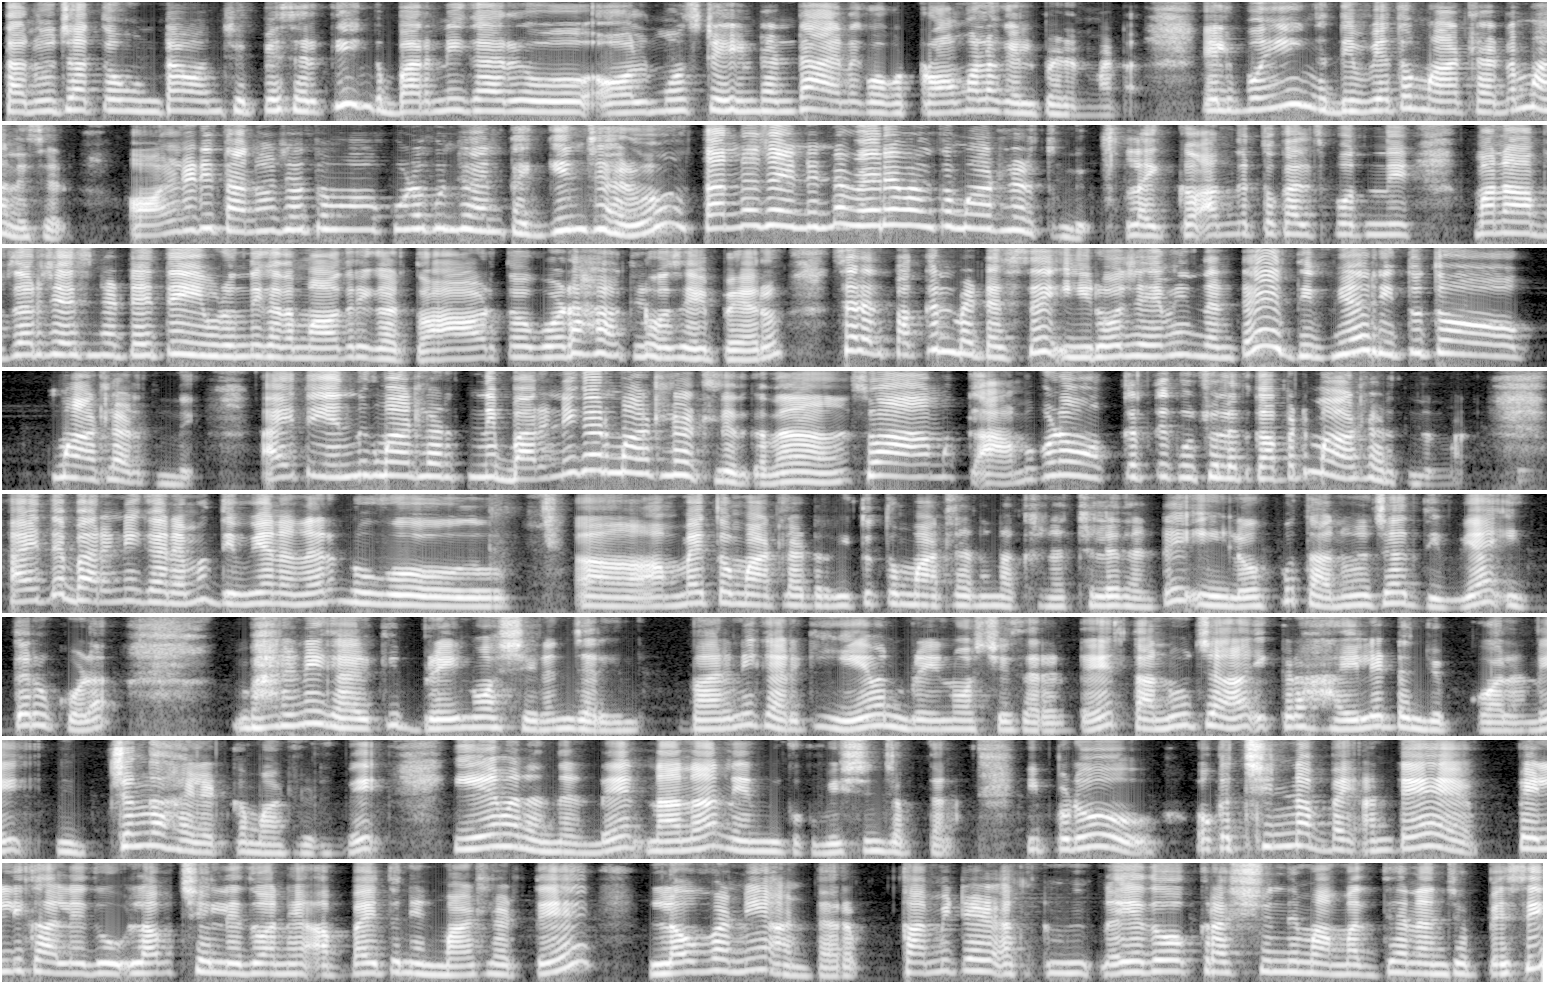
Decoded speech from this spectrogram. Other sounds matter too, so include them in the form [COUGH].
తనుజాతో ఉంటావు అని చెప్పేసరికి ఇంకా బర్నీ గారు ఆల్మోస్ట్ ఏంటంటే ఆయనకు ఒక ట్రామాలోకి వెళ్ళిపోయాడు అనమాట. వెళ్ళిపోయి ఇంకా దివ్యతో మాట్లాడడం మానేశాడు. ఆల్రెడీ తనుజతో కూడా కొంచెం ఆయన తగ్గించారు. తనుజ ఏంటంటే వేరే వాళ్ళతో మాట్లాడుతుంది. లైక్ అందరితో కలిసిపోతుంది. మనం అబ్జర్వ్ చేసినట్టయితే ఈవిడ ఉంది కదా మాధురి గారితో. ఆవిడతో కూడా [LAUGHS] క్లోజ్ అయిపోయారు. సరే అది పక్కన పెట్టేస్తే ఈ రోజు ఏమైందంటే దివ్య రితుతో మాట్లాడుతుంది. అయితే ఎందుకు మాట్లాడుతుంది? భరణి గారు మాట్లాడట్లేదు కదా. సో ఆమె ఆమె కూడా ఒక్కరితే కూర్చోలేదు కాబట్టి మాట్లాడుతుంది అనమాట అయితే భరణి గారేమో దివ్యాన్ అన్నారు నువ్వు ఆ, అమ్మాయితో మాట్లాడ రీతుతో మాట్లాడడం నాకు నచ్చలేదంటే ఈ లోపు తనూజ దివ్య ఇద్దరు కూడా భరణి గారికి బ్రెయిన్ వాష్ చేయడం జరిగింది. భరణి గారికి ఏమని బ్రెయిన్ వాష్ చేశారంటే తనుజ ఇక్కడ హైలైట్ అని చెప్పుకోవాలండి. నిజంగా హైలైట్గా మాట్లాడింది. ఏమనందంటే నాన్న నేను మీకు ఒక విషయం చెప్తాను. ఇప్పుడు ఒక చిన్న అబ్బాయి అంటే పెళ్ళి కాలేదు లవ్ చేయలేదు అనే అబ్బాయితో నేను మాట్లాడితే లవ్ అని అంటారు. కమిటెడ్ ఏదో క్రష్ ఉంది మా మధ్య అని చెప్పేసి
